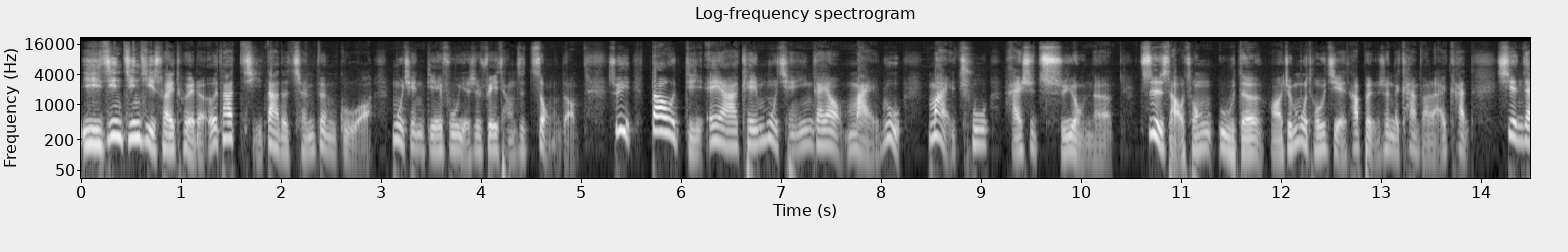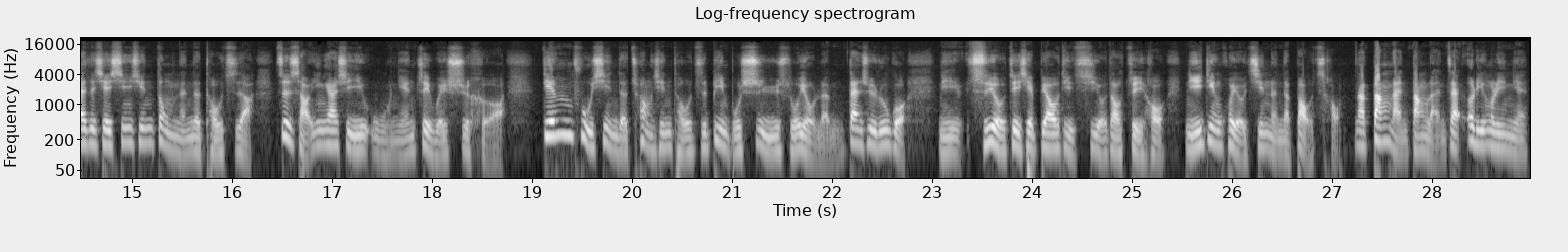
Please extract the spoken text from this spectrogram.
已经经济衰退了，而它几大的成分股哦，目前跌幅也是非常之重的。所以到底 ARK 目前应该要买入、卖出还是持有呢？至少从伍德啊，就木头姐她本身的看法来看，现在这些新兴动能的投资啊，至少应该是以五年最为适合。颠覆性的创新投资并不适于所有人，但是如果你持有这些标的，持有到最后，你一定会有惊人的报酬。那当然，当然，在二零二零年，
